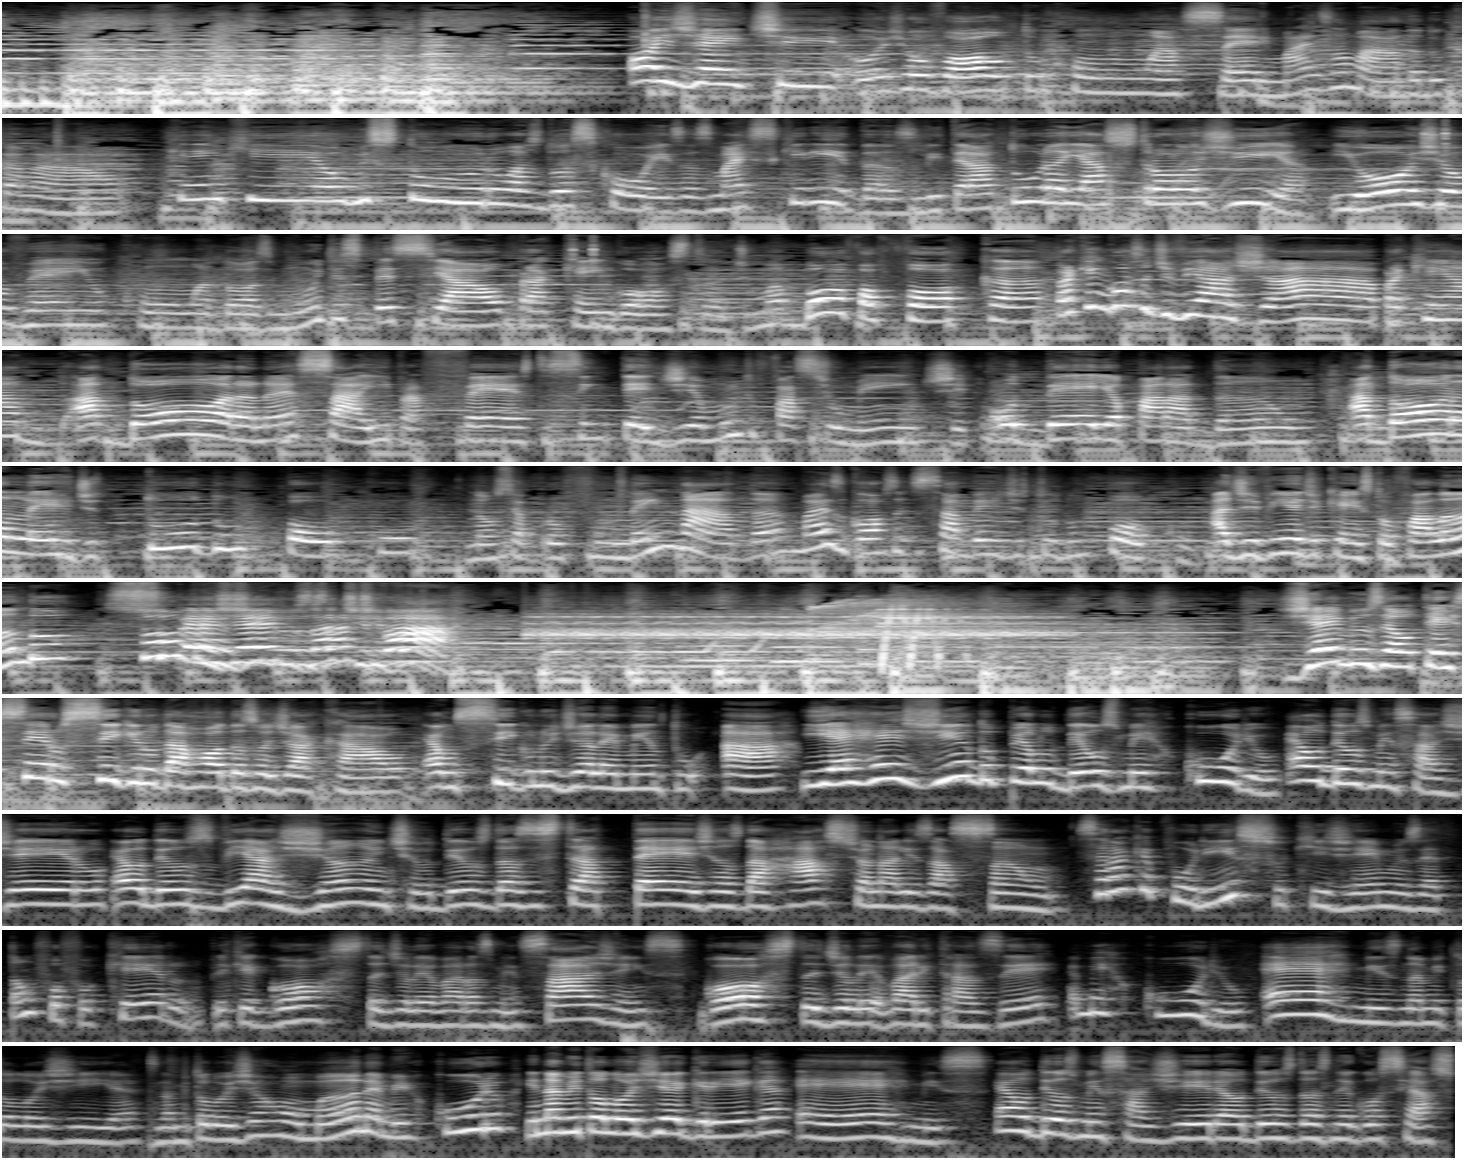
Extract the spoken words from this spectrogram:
Yeah. Oi, gente! Hoje eu volto com a série mais amada do canal, em que eu misturo as duas coisas mais queridas, literatura e astrologia. E hoje eu venho com uma dose muito especial para quem gosta de uma boa fofoca, para quem gosta de viajar, para quem adora, né, sair para festa, se entedia muito facilmente, odeia paradão, adora ler de tudo um pouco, não se aprofunda em nada, mas gosta de saber de tudo um pouco. Adivinha de quem estou falando? Super Gêmeos ativar! Gêmeos é o terceiro signo da roda zodiacal, é um signo de elemento ar e é regido pelo deus Mercúrio. É o deus mensageiro, é o deus viajante, o deus das estratégias, da racionalização. Será que é por isso que Gêmeos é tão fofoqueiro? Porque gosta de levar as mensagens, gosta de levar e trazer? É Mercúrio, Hermes na mitologia. Na mitologia romana é Mercúrio e na mitologia grega é Hermes. É o deus mensageiro, é o deus das negociações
